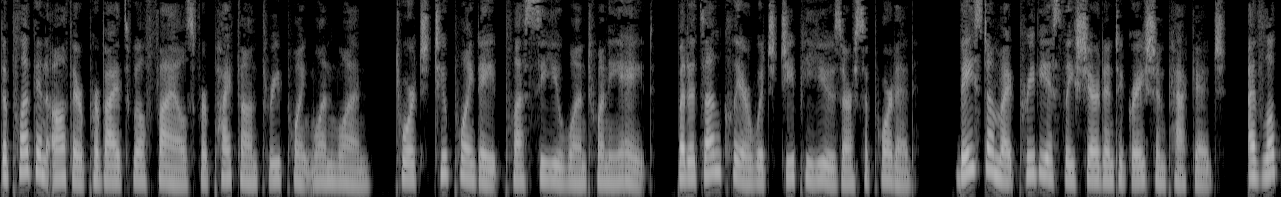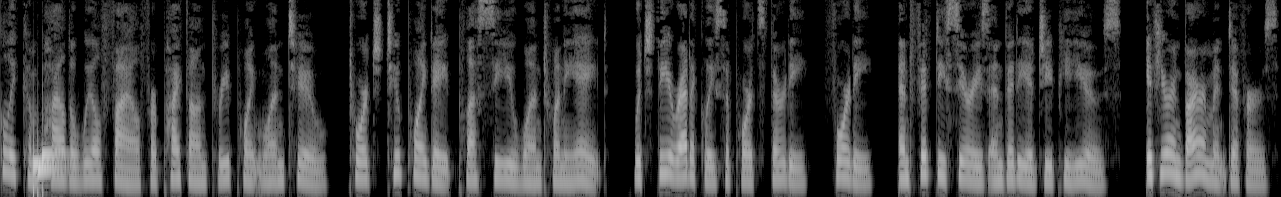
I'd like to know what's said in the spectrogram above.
The plugin author provides wheel files for Python 3.11, Torch 2.8 plus CU128, but it's unclear which GPUs are supported. Based on my previously shared integration package, I've locally compiled a wheel file for Python 3.12, Torch 2.8 plus CU128, which theoretically supports 30, 40, and 50 series NVIDIA GPUs. If your environment differs,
